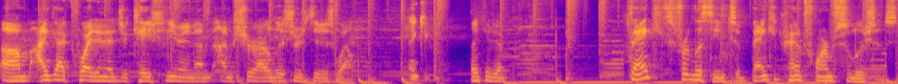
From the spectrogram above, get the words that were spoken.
um, I got quite an education here, and I'm, I'm sure our listeners did as well. Thank you. Thank you, Jim. Thanks for listening to Banking Transformed Solutions,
